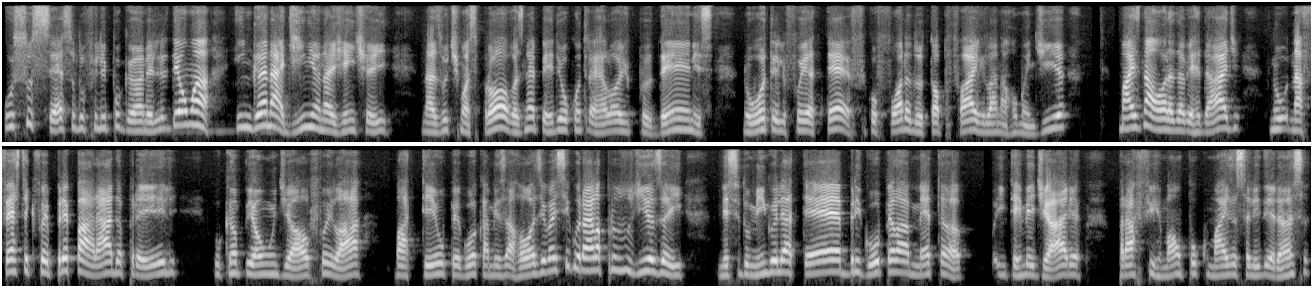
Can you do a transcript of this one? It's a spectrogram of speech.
o sucesso do Filipe Gana. Ele deu uma enganadinha na gente aí nas últimas provas, né? Perdeu o contra-relógio para o Denis, no outro ele foi até, ficou fora do top 5 lá na Romandia, mas na hora da verdade, no, na festa que foi preparada para ele, o campeão mundial foi lá, bateu, pegou a camisa rosa e vai segurar ela para os dias aí. Nesse domingo ele até brigou pela meta intermediária para afirmar um pouco mais essa liderança.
